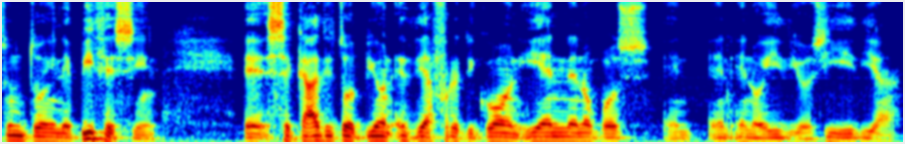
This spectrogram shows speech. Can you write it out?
την επίθεση; ε, σε κάτι το οποίο είναι διαφορετικό ή είναι όπως είναι ο ίδιος ή η ίδια.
